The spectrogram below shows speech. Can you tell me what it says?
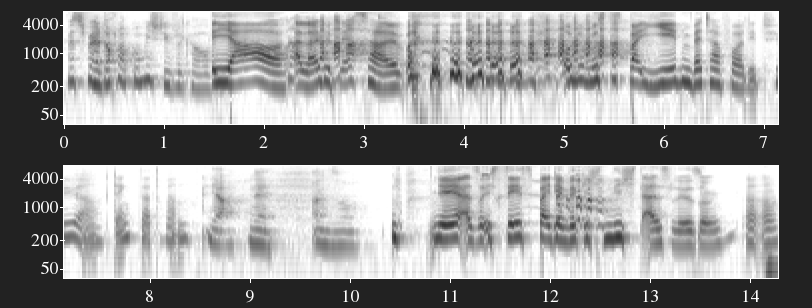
Müsste ich mir ja doch noch Gummistiefel kaufen. Ja, alleine deshalb. Und du müsstest bei jedem Wetter vor die Tür. Denk da dran. Ja, nee, also. Nee, also ich sehe es bei dir wirklich nicht als Lösung. Uh -uh.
